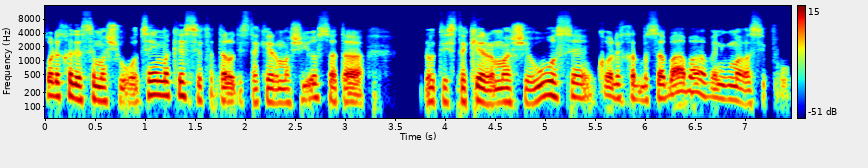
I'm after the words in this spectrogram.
כל אחד יעשה מה שהוא רוצה עם הכסף, אתה לא תסתכל על מה שהיא עושה, אתה לא תסתכל על מה שהוא עושה, כל אחד בסבבה, ונגמר הסיפור.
